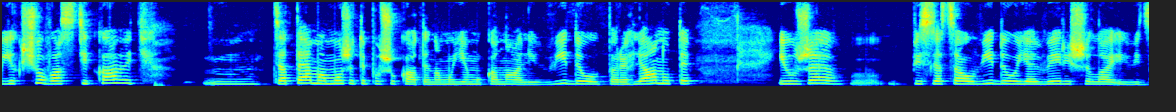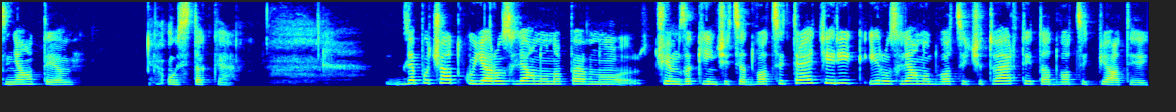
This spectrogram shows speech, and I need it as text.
Якщо вас цікавить ця тема, можете пошукати на моєму каналі відео, переглянути. І вже після цього відео я вирішила і відзняти ось таке. Для початку я розгляну, напевно, чим закінчиться 23 рік, і розгляну 24 та 25, е,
